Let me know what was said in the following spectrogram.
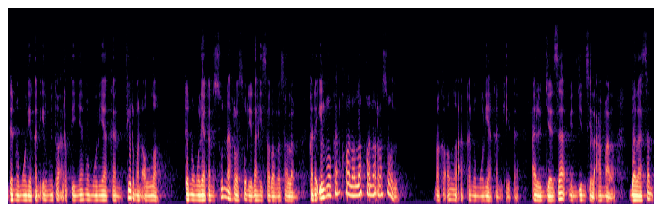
dan memuliakan ilmu itu artinya memuliakan firman Allah dan memuliakan sunnah Rasulullah SAW. Karena ilmu kan kalau Allah, kalau Rasul. Maka Allah akan memuliakan kita al jaza min jinsil amal balasan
